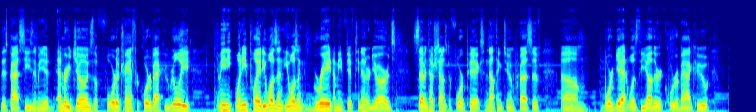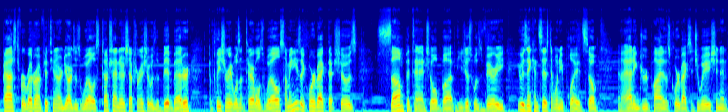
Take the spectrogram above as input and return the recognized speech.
this past season. I mean, Emory Jones, the Florida transfer quarterback, who really, I mean, he, when he played, he wasn't he wasn't great. I mean, 1,500 yards, seven touchdowns to four picks, nothing too impressive. Um, Bourguet was the other quarterback who passed for right around 1,500 yards as well. His touchdown interception ratio was a bit better. Completion rate wasn't terrible as well. So, I mean, he's a quarterback that shows some potential, but he just was very, he was inconsistent when he played. So, uh, adding Drew Pyne to this quarterback situation and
